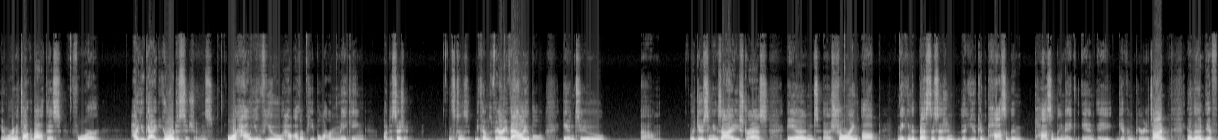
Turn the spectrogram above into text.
And we're going to talk about this for how you guide your decisions or how you view how other people are making a decision. This becomes very valuable into um, reducing anxiety, stress, and uh, shoring up, making the best decision that you can possibly possibly make in a given period of time. And then if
